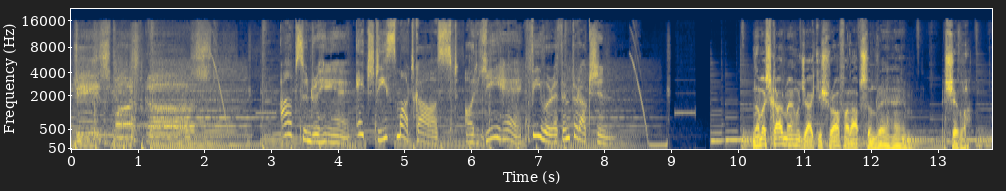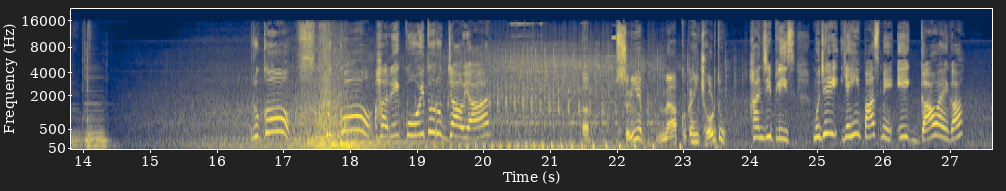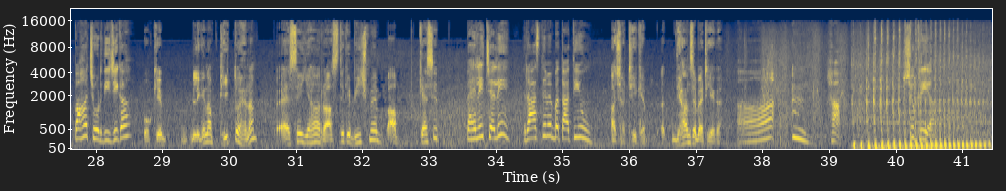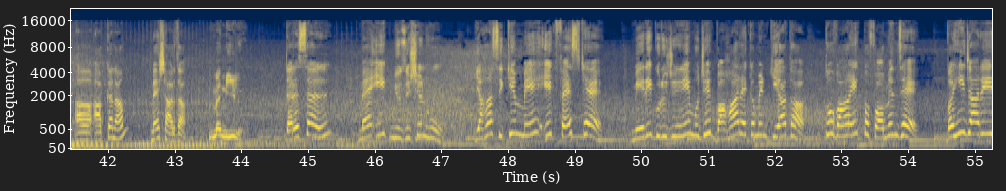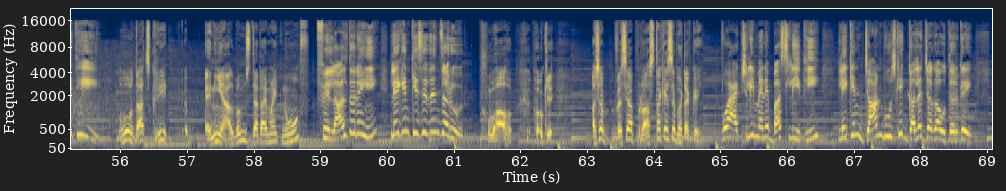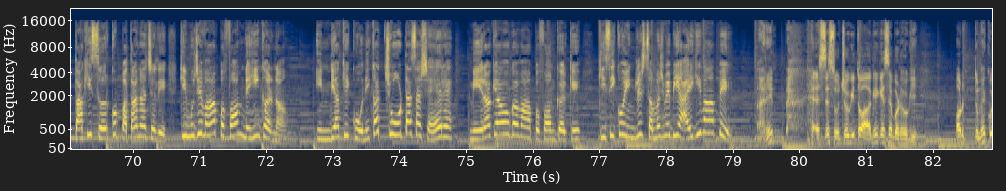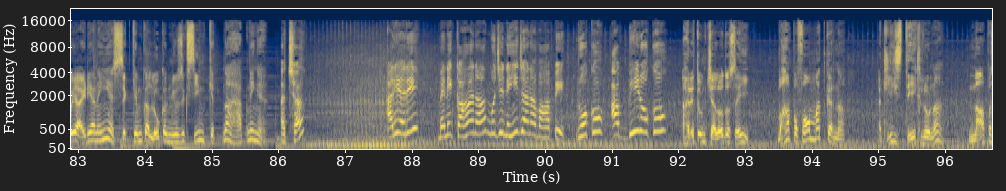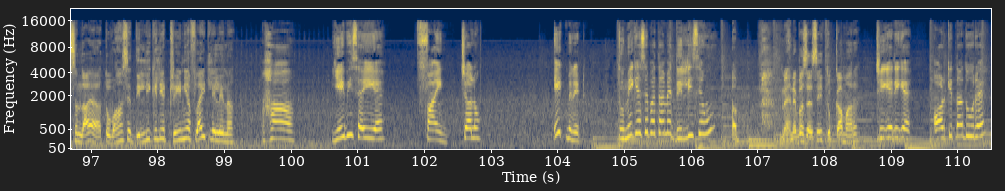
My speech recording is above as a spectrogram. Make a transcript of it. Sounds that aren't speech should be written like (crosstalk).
HD Smartcast. आप सुन रहे हैं एच डी स्मार्ट कास्ट और ये है फीवर एफ़ प्रोडक्शन नमस्कार मैं हूँ जैकी श्रॉफ और आप सुन रहे हैं शिवा। रुको रुको अरे कोई तो रुक जाओ यार। अब सुनिए मैं आपको कहीं छोड़ दूँ? हाँ जी प्लीज़ मुझे यहीं पास में एक गाँव आएगा वहाँ छोड़ दीजिएगा। ओके लेकिन आप ठीक तो है ना? ऐसे यहाँ रास्ते के बीच में आप कैसे? पहले चले रास्ते में बताती हूँ। अच्छा ठीक है। ध्यान से बैठिएगा। हाँ। शुक्रिया। आ, आपका नाम? मैं शारदा। मैं नील हूँ। दरअसल मैं एक म्यूजिशियन हूँ। यहाँ सिक्किम में एक फेस्ट है। मेरे गुरुजी ने मुझे वहाँ रेकमेंड किया था तो वहाँ एक परफॉर्मेंस है। वहीं जा रही थी। ओह that's great any albums that I might know of फ़िलहाल तो नहीं लेकिन किसी दिन ज़रूर। वाओ ओके अच्छा वैसे आप रास्ता कैसे भटक गई? वो एक्चुअली मैंने बस ली थी लेकिन जानबूझ के गलत जगह उतर गई ताकि सर को पता ना चले कि मुझे वहाँ परफॉर्म नहीं करना। इंडिया के कोने का छोटा सा शहर है मेरा क्या होगा वहाँ परफॉर्म करके? किसी को इंग्लिश समझ में भी आएगी वहाँ पे? अरे ऐसे सोचोगी तो आगे कैसे बढ़ोगी? और तुम्हें कोई आइडिया नहीं है सिक्किम का लोकल म्यूज़िक सीन कितना हैपनिंग है? अच्छा अरे अरे मैंने कहा ना मुझे नहीं जाना वहाँ पे। रोको अब भी रोको। अरे तुम चलो तो सही। वहाँ परफॉर्म मत करना। एटलीस्ट देख लो ना। ना पसंद आया तो वहाँ से दिल्ली के लिए ट्रेन या फ़्लाइट ले लेना। हाँ ये भी सही है। फाइन चलो। एक मिनट तुम्हें कैसे पता मैं दिल्ली से हूँ? अब मैंने बस ऐसे ही तुक्का मारा। ठीक है ठीक है। और कितना दूर है?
